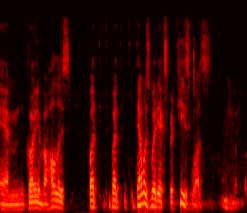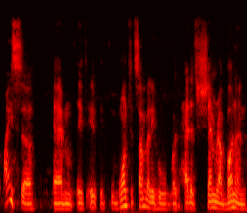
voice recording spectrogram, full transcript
um, Goyim Vaholis, but, but that was where the expertise was. Mm-hmm. Maisa, um, it, it, it, wanted somebody who had a Shem Rabbanan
